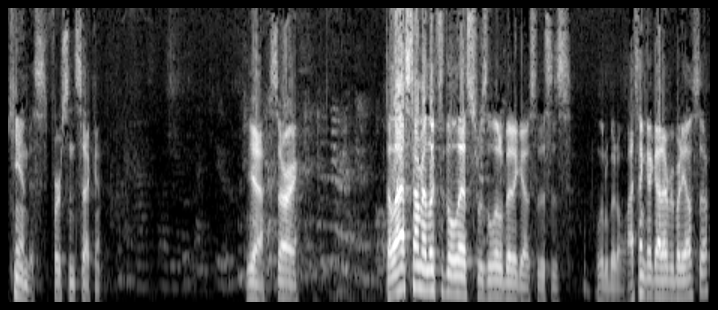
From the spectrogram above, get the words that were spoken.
Candace, first and second. Yeah, sorry. The last time I looked at the list was a little bit ago, so this is a little bit old. I think I got everybody else, though.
